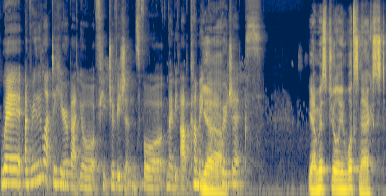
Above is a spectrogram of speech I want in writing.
where I'd really like to hear about your future visions for maybe upcoming Yeah. projects. Yeah, Miss Julian, what's next?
